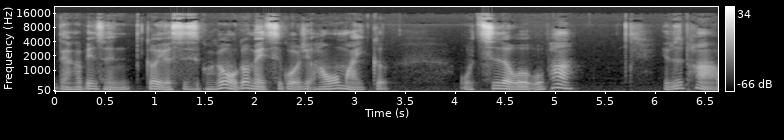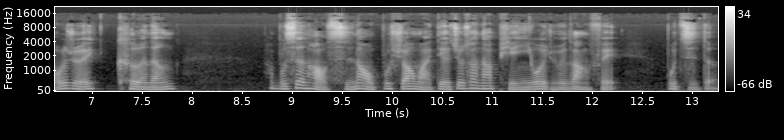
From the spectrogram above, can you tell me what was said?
两个变成各一个四十块，可我根本没吃过，我就好我买一个。我吃了，我我怕，也不是怕，我就觉得，可能它不是很好吃，那我不需要买第二，就算它便宜，我也觉得浪费，不值得。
